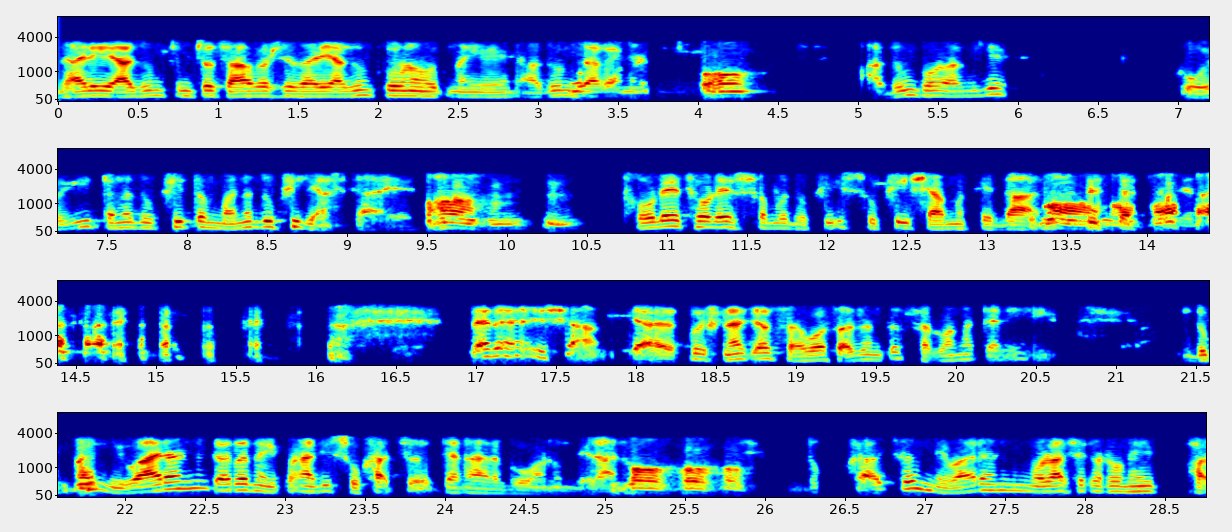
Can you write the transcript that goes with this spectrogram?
झाली अजून तुमचं सहा वर्ष झाली अजून पूर्ण होत नाहीये अजून जागा मिळत नाही हो. अजून कोण म्हणजे कोळी तनदुखी तर मनदुखी जास्त आहे. हा. थोडे थोडे समदुखी सुखी श्याम के दान तर श्याम त्या कृष्णाच्या सहवासादन तर सर्वांना त्यांनी दुःख निवारण करत नाही पण आधी सुखाचं त्यांना अनुभव आणून दिला हो हो हो. दुःखाचं निवारण मुळाचं करून ही फार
